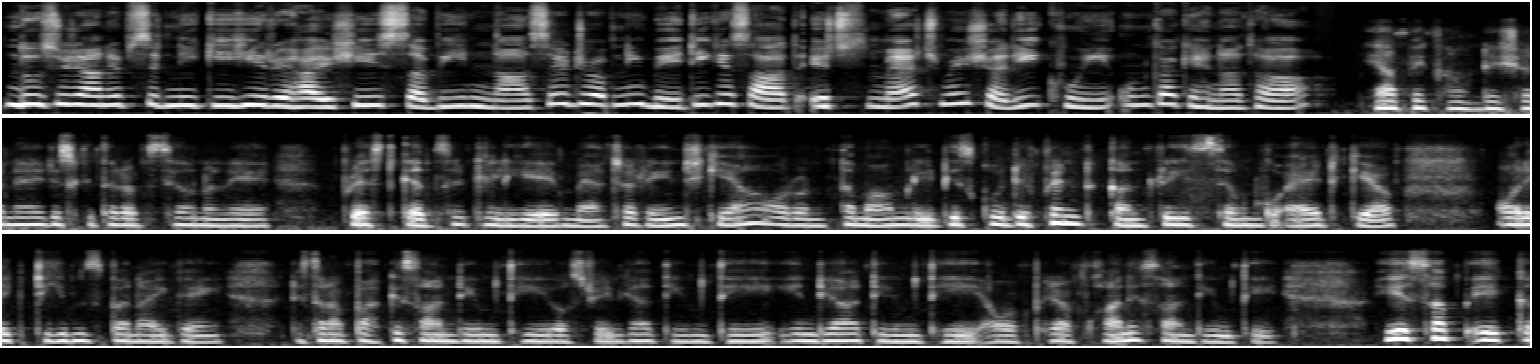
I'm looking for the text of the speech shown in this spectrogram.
دوسری جانب سڈنی کی ہی رہائشی سبین ناصر جو اپنی بیٹی کے ساتھ اس میچ میں شریک ہوئیں، ان کا کہنا تھا۔ یہاں پہ ایک فاؤنڈیشن ہے جس کی طرف سے انہوں نے بریسٹ کینسر کے لیے میچ ارینج کیا اور ان تمام لیڈیز کو ڈفرینٹ کنٹریز سے ان کو ایڈ کیا اور ایک ٹیمز بنائی گئیں۔ جس طرح پاکستان ٹیم تھی، آسٹریلیا ٹیم تھی، انڈیا ٹیم تھی اور پھر افغانستان ٹیم تھی۔ یہ سب ایک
